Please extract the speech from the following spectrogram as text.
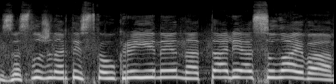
Заслужена артистка України Наталія Сулаєва.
